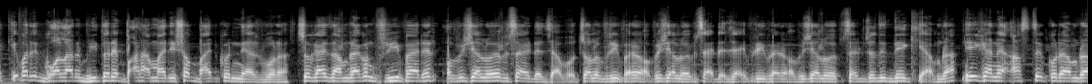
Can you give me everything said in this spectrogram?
একেবারে গলার ভিতরে পাড়া মারি সব বাইর করে নিয়ে আসব না। সো গাইজ আমরা এখন ফ্রি ফায়ারের অফিসিয়াল ওয়েবসাইটে যাব। চলো ফ্রি ফায়ার অফিসিয়াল ওয়েবসাইটে যাই। ফ্রি ফায়ার অফিসিয়াল ওয়েবসাইট যদি দেখি আমরা, এইখানে আস্তে করে আমরা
